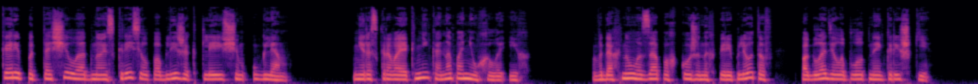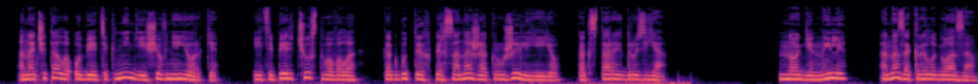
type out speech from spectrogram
Кэрри подтащила одно из кресел поближе к тлеющим углям. Не раскрывая книг, она понюхала их. Вдохнула запах кожаных переплетов, погладила плотные корешки. Она читала обе эти книги еще в Нью-Йорке и теперь чувствовала, как будто их персонажи окружили ее, как старые друзья. Ноги ныли, она закрыла глаза.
